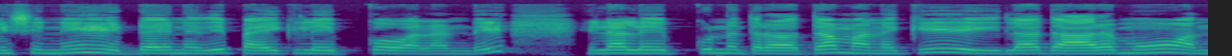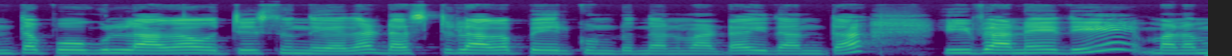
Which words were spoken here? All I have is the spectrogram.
మిషన్ని హెడ్ అనేది పైకి లేపుకోవాలండి. ఇలా లేపుకున్న తర్వాత మనకి ఇలా దారము అంత పోగుల్లాగా వచ్చేస్తుంది కదా డస్ట్ లాగా పేరుకుంటుంది అనమాట ఇదంతా. ఇవి అనేది మనం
